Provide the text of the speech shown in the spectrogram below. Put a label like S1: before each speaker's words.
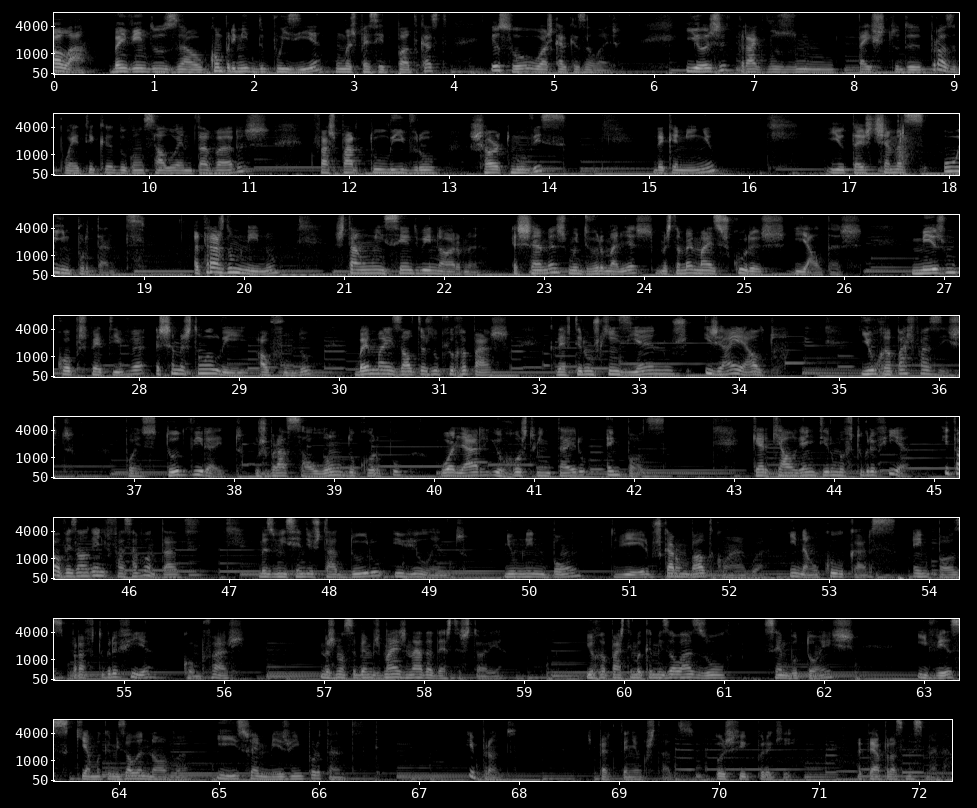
S1: Olá, bem-vindos ao Comprimido de Poesia, uma espécie de podcast. Eu sou o Oscar Casaleiro e hoje trago-vos um texto de prosa poética do Gonçalo M. Tavares, que faz parte do livro Short Movies, da Caminho, e o texto chama-se O Importante. Atrás do menino está um incêndio enorme, as chamas muito vermelhas, mas também mais escuras e altas. Mesmo com a perspectiva, as chamas estão ali, ao fundo, bem mais altas do que o rapaz, que deve ter uns 15 anos e já é alto. E o rapaz faz isto. Põe-se todo direito, os braços ao longo do corpo, o olhar e o rosto inteiro em pose. Quer que alguém tire uma fotografia, e talvez alguém lhe faça à vontade. Mas o incêndio está duro e violento, e um menino bom devia ir buscar um balde com água e não colocar-se em pose para a fotografia, como faz mas não sabemos mais nada desta história. E o rapaz tem uma camisola azul, sem botões, e vê-se que é uma camisola nova, e isso é mesmo importante. E pronto. Espero que tenham gostado. Hoje fico por aqui. Até à próxima semana.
